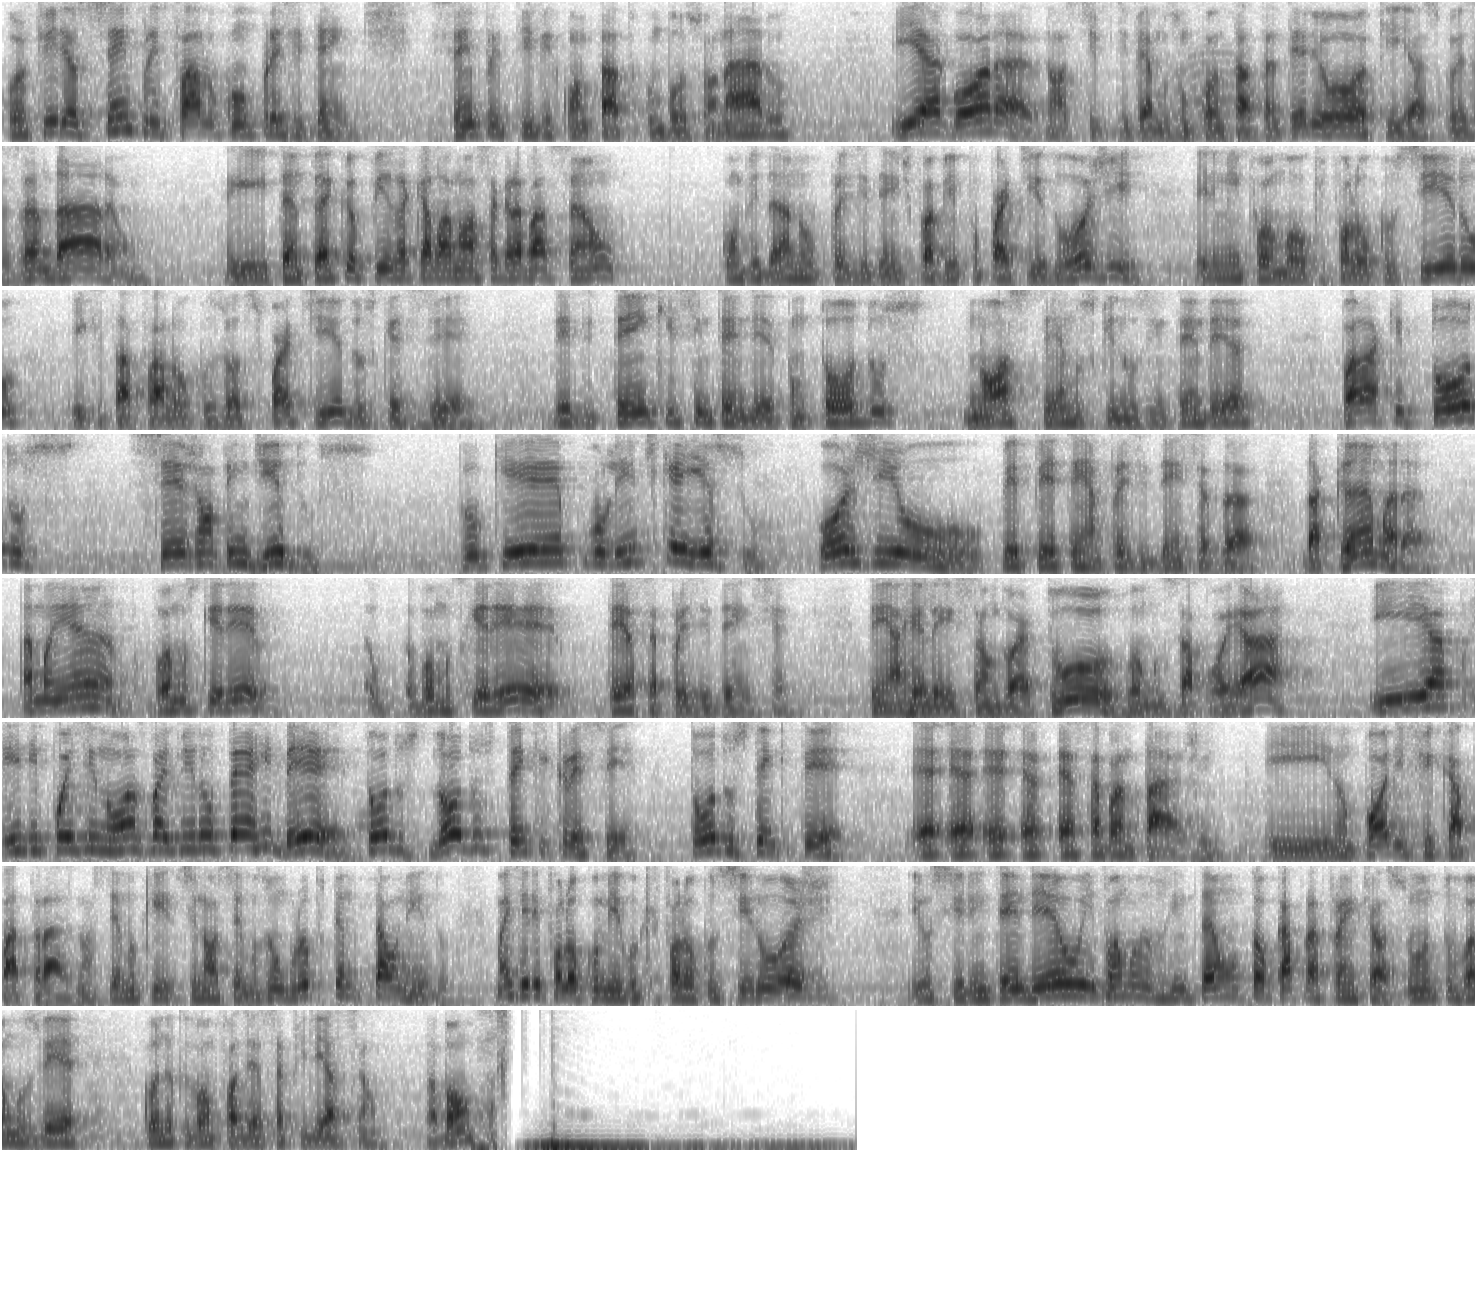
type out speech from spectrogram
Porfírio, eu sempre falo com o presidente, sempre tive contato com Bolsonaro. E agora nós tivemos um contato anterior que as coisas andaram. E tanto é que eu fiz aquela nossa gravação convidando o presidente para vir para o partido. Hoje ele me informou que falou com o Ciro e que tá, falou com os outros partidos, quer dizer, ele tem que se entender com todos, nós temos que nos entender para que todos sejam atendidos porque política é isso. Hoje o PP tem a presidência da, da Câmara, amanhã vamos querer, vamos querer ter essa presidência. Tem a reeleição do Arthur, vamos apoiar, e, a, e depois de nós vai vir o PRB. Todos, todos têm que crescer, todos têm que ter é, é, é, essa vantagem e não pode ficar para trás. Nós temos que, se nós temos um grupo, temos que estar unido. Mas ele falou comigo que falou com o Ciro hoje, e o Ciro entendeu, e vamos então tocar para frente o assunto, vamos ver quando que vamos fazer essa filiação, tá bom?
